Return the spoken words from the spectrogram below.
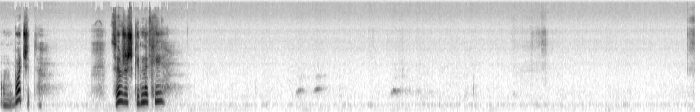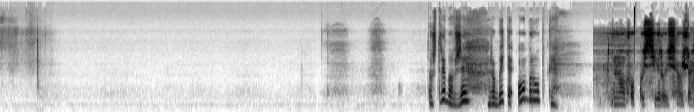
Ось, бачите? Це вже шкідники. Тож треба вже робити обробки. Ну, фокусіруйся вже.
